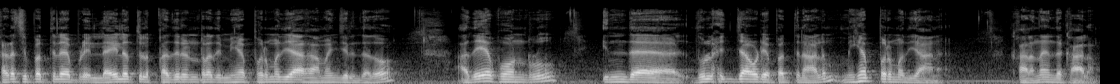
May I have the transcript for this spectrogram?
கடைசி பத்தில் எப்படி லைலத்துல் கதிர்ன்றது மிக பெருமதியாக அமைஞ்சிருந்ததோ அதே போன்று இந்த துல்ஹிஜாவுடைய பத்து நாளும் மிக பெருமதியான காலம் தான் இந்த காலம்.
